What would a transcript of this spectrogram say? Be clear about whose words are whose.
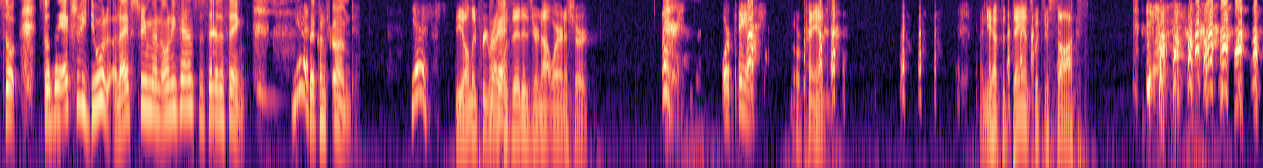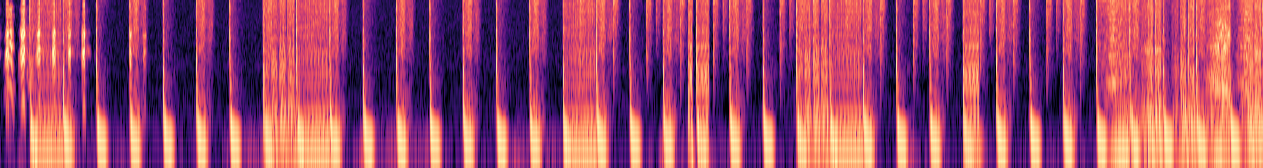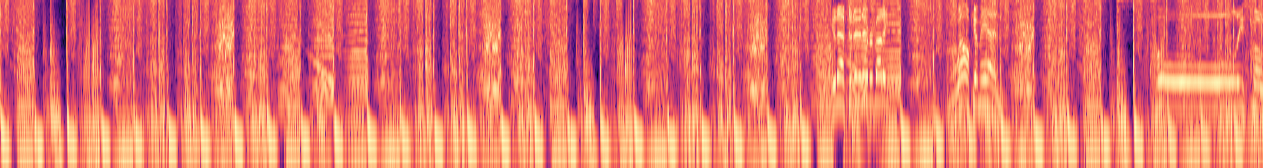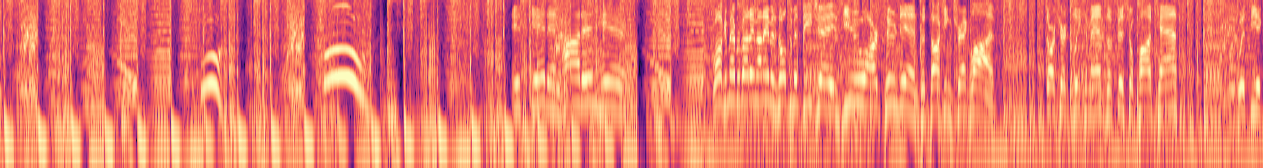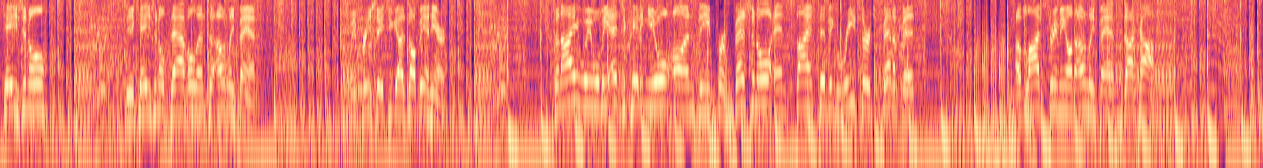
Speaker 1: So, so they actually do live streaming on OnlyFans. Is that a thing?
Speaker 2: Yes.
Speaker 1: Is that confirmed?
Speaker 2: Yes.
Speaker 3: The only prerequisite is you're not wearing a shirt
Speaker 2: Or pants.
Speaker 3: or pants. and you have to dance with your socks. Welcome in. Holy smokes. Woo. Woo. It's getting hot in here. Welcome, everybody. My name is Ultimate DJs. You are tuned in to Talking Trek Live, Star Trek Fleet Command's official podcast with the occasional the occasional dabble into OnlyFans. Appreciate you guys all being here. Tonight, we will be educating you on the professional and scientific research benefits of live streaming on OnlyFans.com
